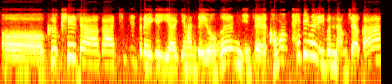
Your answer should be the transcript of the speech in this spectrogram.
어, 그 피해자가 친지들에게 이야기한 내용은 이제 검은 패딩을 입은 남자가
